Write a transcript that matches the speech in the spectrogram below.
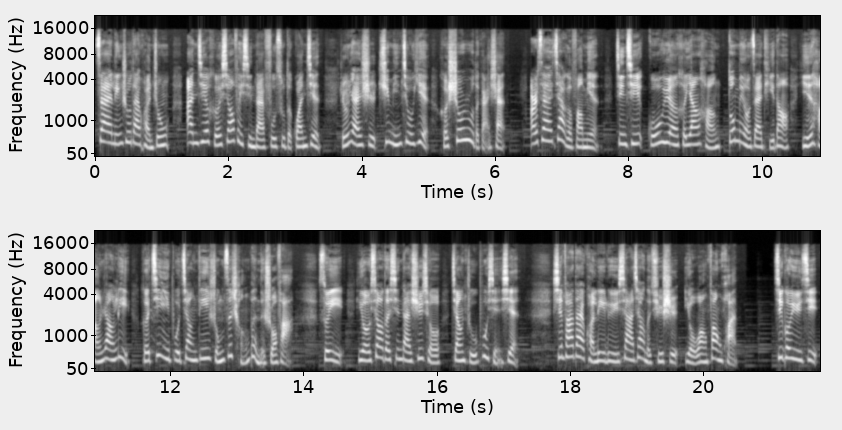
在零售贷款中，按揭和消费信贷复苏的关键仍然是居民就业和收入的改善。而在价格方面，近期国务院和央行都没有再提到银行让利和进一步降低融资成本的说法，所以有效的信贷需求将逐步显现，新发贷款利率下降的趋势有望放缓。机构预计，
